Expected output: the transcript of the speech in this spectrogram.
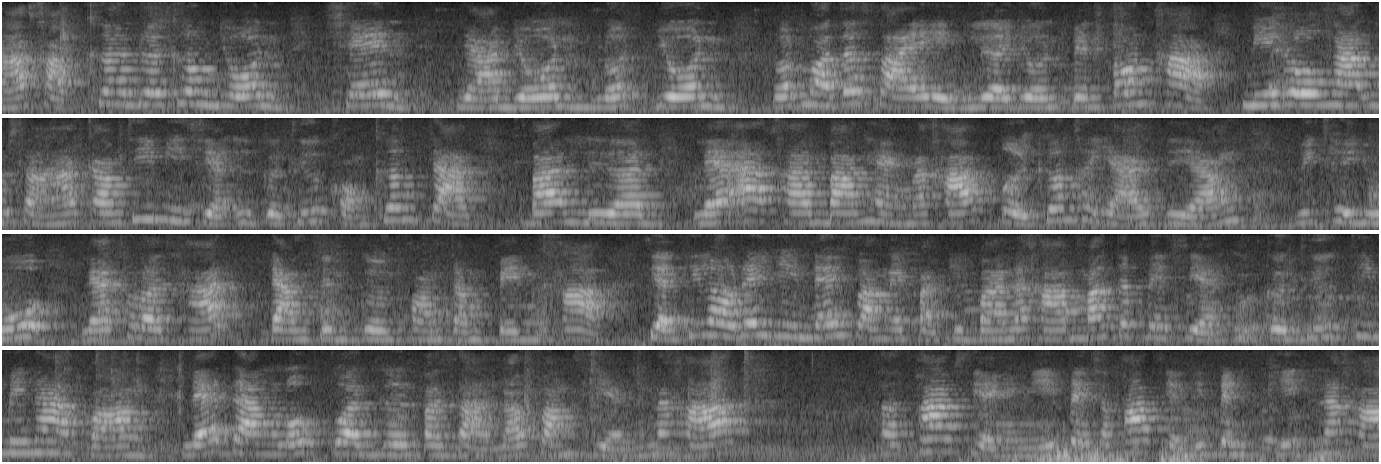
นะขับเคลื่อนด้วยเครื่องยนต์ เช่น ยานยนต์ รถยนต์ รถมอเตอร์ไซค์เรือยนต์เป็นต้นค่ะ มีโรงงานอุตสาหกรรมที่มีเสียงอึกกระทึกของเครื่องจักรบ้านเรือน และอาคารบางแห่งนะคะ เปิดเครื่องขยายเสียง วิทยุ และโทรทัศน์ ดังจนเกินความจำเป็นค่ะ เสียงที่เราได้ยินได้ฟังในปัจจุบันนะคะ มักจะเป็นเสียงอึกกระทึกที่ไม่น่าฟัง และดังรบกวนเกินประสาทรับฟังเสียงนะคะ สภาพเสียงอย่างนี้เป็นสภาพเสียงที่เป็นพิษนะคะ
